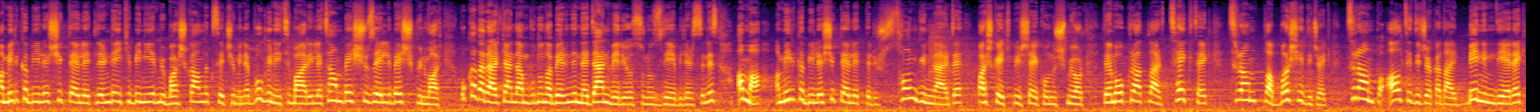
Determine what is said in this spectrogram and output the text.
Amerika Birleşik Devletleri'nde 2020 başkanlık seçimine bugün itibariyle tam 555 gün var. Bu kadar erkenden bunun haberini neden veriyorsunuz diyebilirsiniz. Ama Amerika Birleşik Devletleri son günlerde başka hiçbir şey konuşmuyor. Demokratlar tek tek Trump'la baş edecek, Trump'ı alt edecek aday benim diyerek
